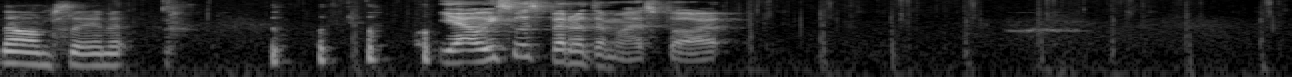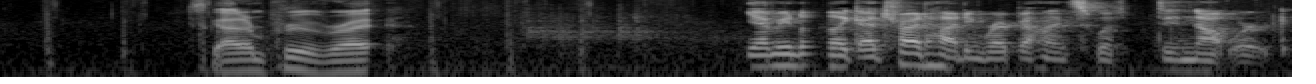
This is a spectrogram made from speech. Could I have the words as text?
Now I'm saying it. Yeah, at least it was better than my spot. It's got to improve, right? Yeah, I mean, like, I tried hiding right behind Swift, did not work.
